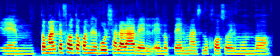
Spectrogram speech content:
Em, tomarte foto con el Burj Al Arab, el, hotel más lujoso del mundo,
